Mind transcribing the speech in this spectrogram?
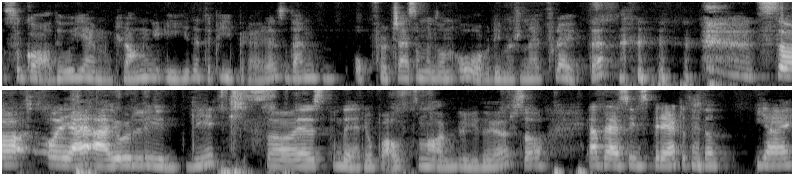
så, ga det jo gjenklang i dette piperøret. Så den oppførte seg som en sånn overdimensjonert fløyte. så, og jeg er jo lydgeek, så jeg responderer jo på alt som har med lyd å gjøre. Så jeg ble så inspirert og tenkte at jeg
